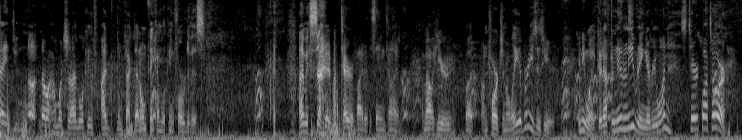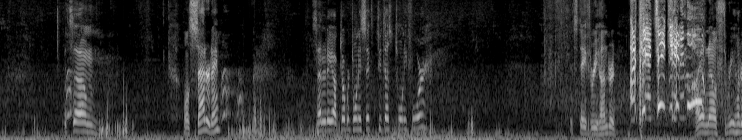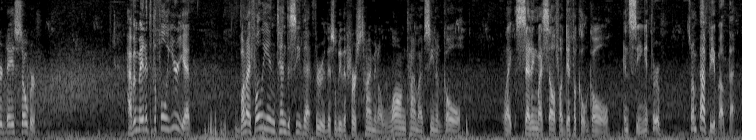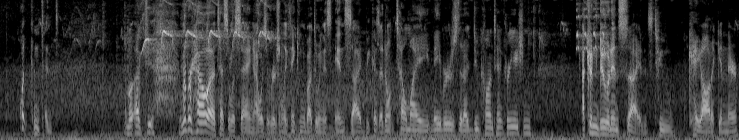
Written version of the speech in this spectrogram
I do not know how much I'm looking for. I, in fact, I don't think I'm looking forward to this. I'm excited but terrified at the same time. I'm out here, but unfortunately, a breeze is here. Anyway, good afternoon and evening, everyone. It's Terra Quattuor. It's, um, well, it's Saturday. Saturday, October 26th, 2024. It's day 300. Can't take it anymore! I am now 300 days sober. Haven't made it to the full year yet, but I fully intend to see that through. This will be the first time in a long time I've seen a goal, like setting myself a difficult goal and seeing it through. So I'm happy about that. Quite content. I'm, I feel, remember how uh, Tessa was saying I was originally thinking about doing this inside because I don't tell my neighbors that I do content creation? I couldn't do it inside. It's too chaotic in there.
